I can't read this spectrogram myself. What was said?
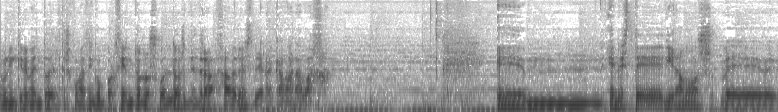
un incremento del 3,5% en los sueldos de trabajadores de la Cámara Baja. Em, en este, digamos, eh,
